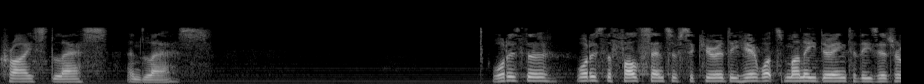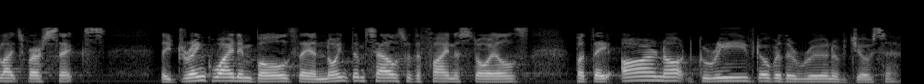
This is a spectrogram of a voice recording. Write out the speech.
Christ less and less. What is the, what is the false sense of security here? What's money doing to these Israelites? Verse 6. They drink wine in bowls, they anoint themselves with the finest oils, but they are not grieved over the ruin of Joseph.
